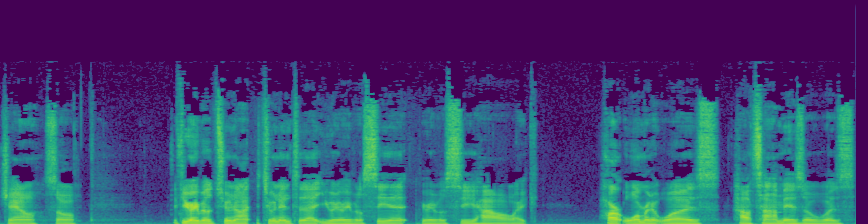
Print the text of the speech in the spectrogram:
channel. So if you were able to tune tune into that, you were able to see it. You were able to see how like heartwarming it was. How Tom Izzo was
